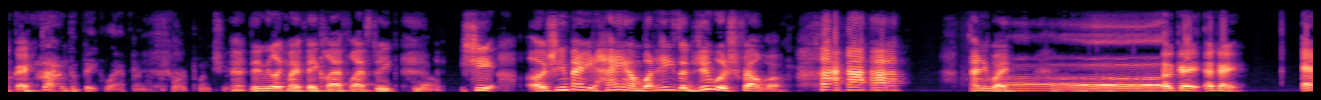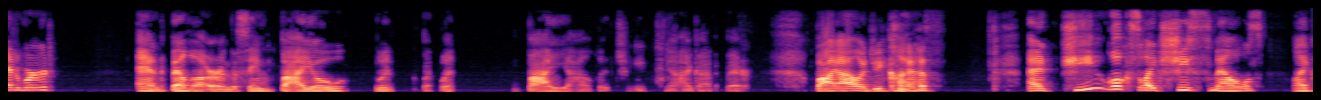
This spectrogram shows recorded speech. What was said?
Okay. Stop with the fake laughing before I punch you. Didn't you like my fake laugh last week? No. She uh, she made ham, but he's a Jewish fella. anyway. Uh, Okay, okay. Edward and Bella are in the same bio what what what? Biology. Yeah, I got it there. Biology class. And she looks like she smells like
